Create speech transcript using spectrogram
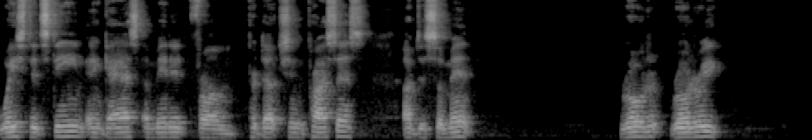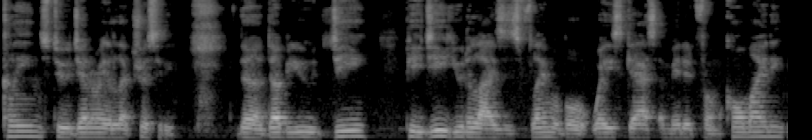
wasted steam and gas emitted from production process of the cement rotary kilns to generate electricity. The WGPG utilizes flammable waste gas emitted from coal mining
